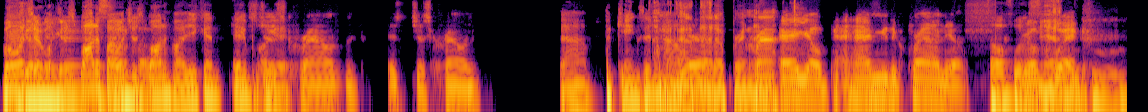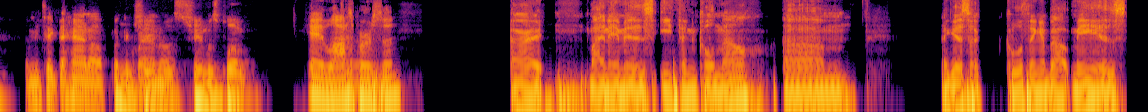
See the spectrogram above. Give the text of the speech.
But what's your, what's your a Spotify? What's your Spotify? You can you can It's plug just it. Crown. It's just Crown. Damn, the king's in I'm town. gonna add Yeah. that up right now. Hey, yo, hand me the crown, yo. Selfless. Real Yeah. quick. Let me take the hat off. Put the Mm, crown on. shameless, shameless plug. Okay, last person. All right. My name is Ethan Colmel. Um, I guess a cool thing about me is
